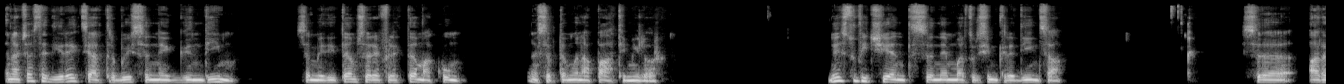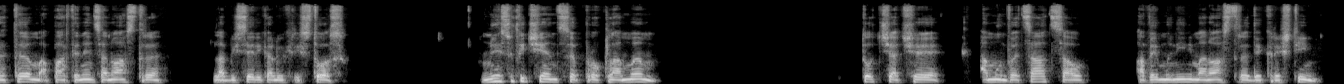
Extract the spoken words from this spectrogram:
în această direcție ar trebui să ne gândim, să medităm, să reflectăm acum în săptămâna patimilor. Nu e suficient să ne mărturisim credința, să arătăm apartenența noastră la Biserica lui Hristos. Nu e suficient să proclamăm tot ceea ce am învățat sau avem în inima noastră de creștini.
